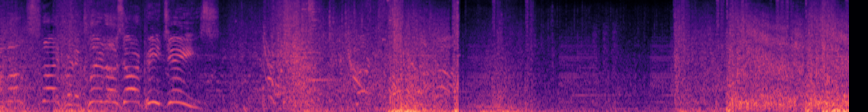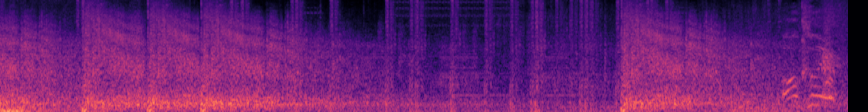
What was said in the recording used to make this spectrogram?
remote sniper to clear those RPGs! All clear.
